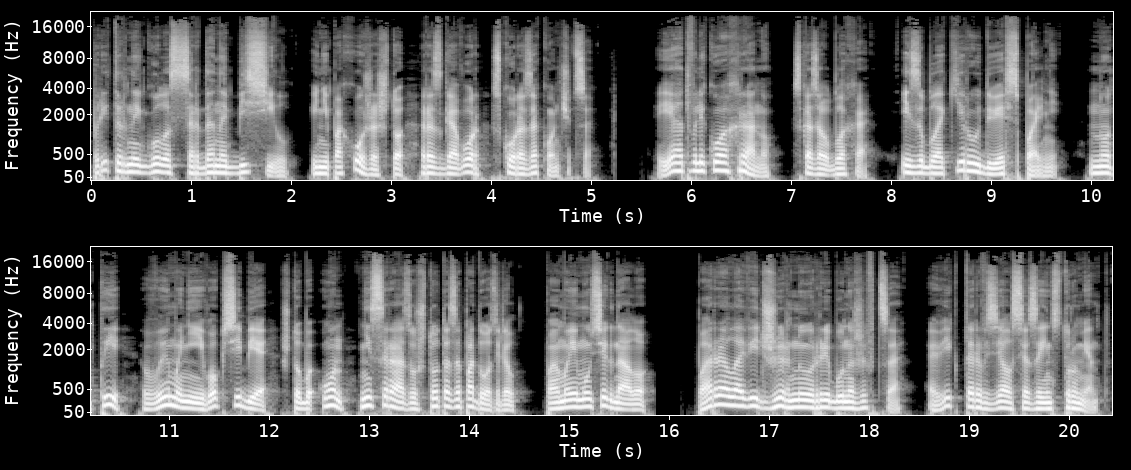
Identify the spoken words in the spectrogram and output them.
Приторный голос Сардана бесил, и не похоже, что разговор скоро закончится. «Я отвлеку охрану», — сказал Блоха, — «и заблокирую дверь спальни. Но ты вымани его к себе, чтобы он не сразу что-то заподозрил. По моему сигналу. Пора ловить жирную рыбу на живца». Виктор взялся за инструмент.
